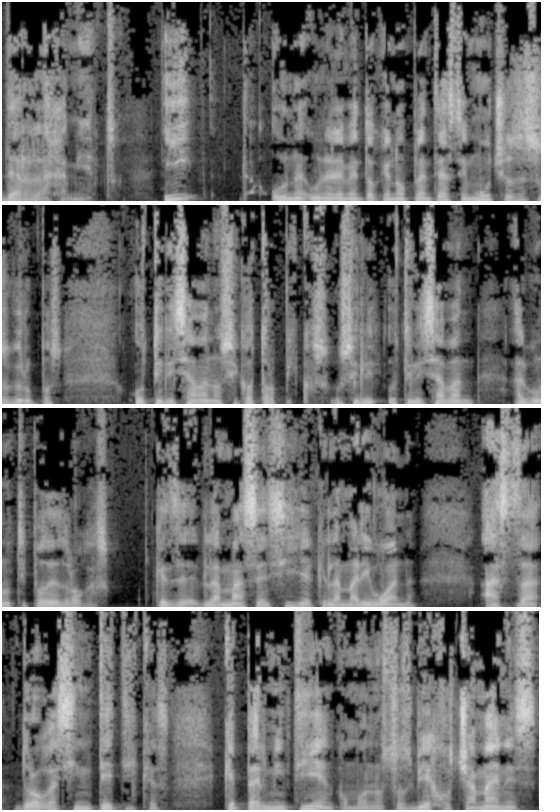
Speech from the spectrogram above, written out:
de relajamiento. Y un, un elemento que no planteaste, muchos de esos grupos utilizaban los psicotrópicos, utilizaban algún tipo de drogas, que desde la más sencilla que la marihuana, hasta drogas sintéticas que permitían, como nuestros viejos chamanes,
